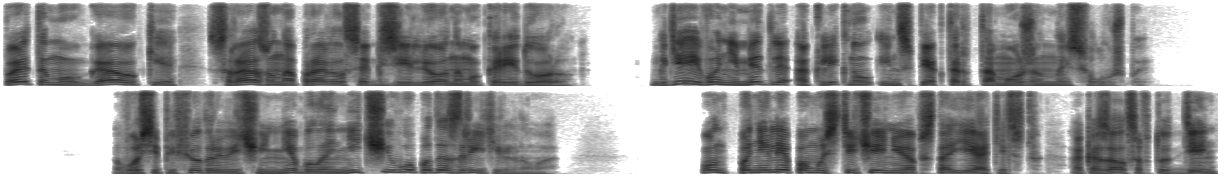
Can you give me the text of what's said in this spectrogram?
Поэтому Гауки сразу направился к зеленому коридору, где его немедля окликнул инспектор таможенной службы. В Осипе Федоровиче не было ничего подозрительного. Он по нелепому стечению обстоятельств оказался в тот день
